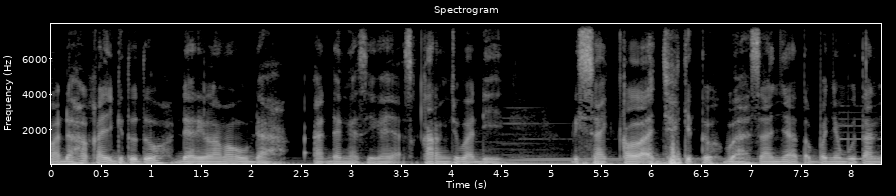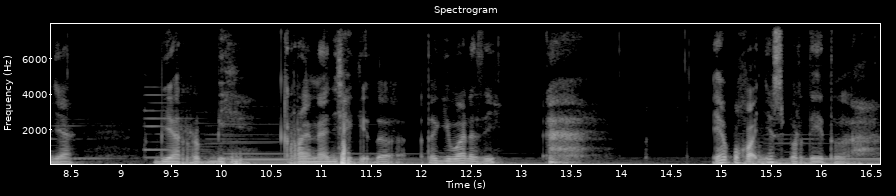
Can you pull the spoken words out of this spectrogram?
Padahal kayak gitu tuh dari lama udah ada nggak sih? Kayak sekarang coba di recycle aja gitu bahasanya atau penyebutannya biar lebih keren aja gitu. Atau gimana sih? Ya pokoknya seperti itulah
